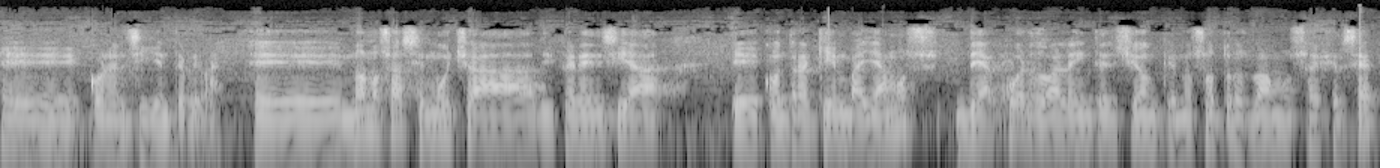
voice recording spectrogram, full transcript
eh, con el siguiente rival. Eh, no nos hace mucha diferencia contra quién vayamos, de acuerdo a la intención que nosotros vamos a ejercer.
